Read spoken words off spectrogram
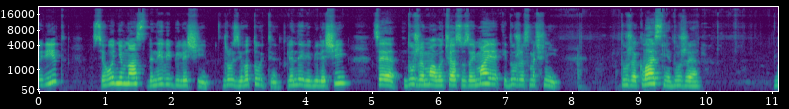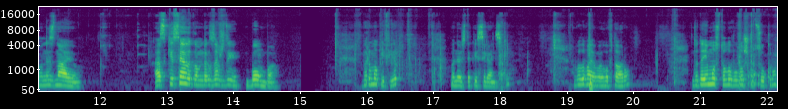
привіт! Сьогодні в нас ліниві біляші. Друзі, готуйте ліниві біляші. Це дуже мало часу займає і дуже смачні. Дуже класні, дуже, ну не знаю. А з киселиком так завжди бомба. Беремо кефір. У мене ось такий селянський. Виливаємо його в тару. Додаємо столову ложку цукру.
